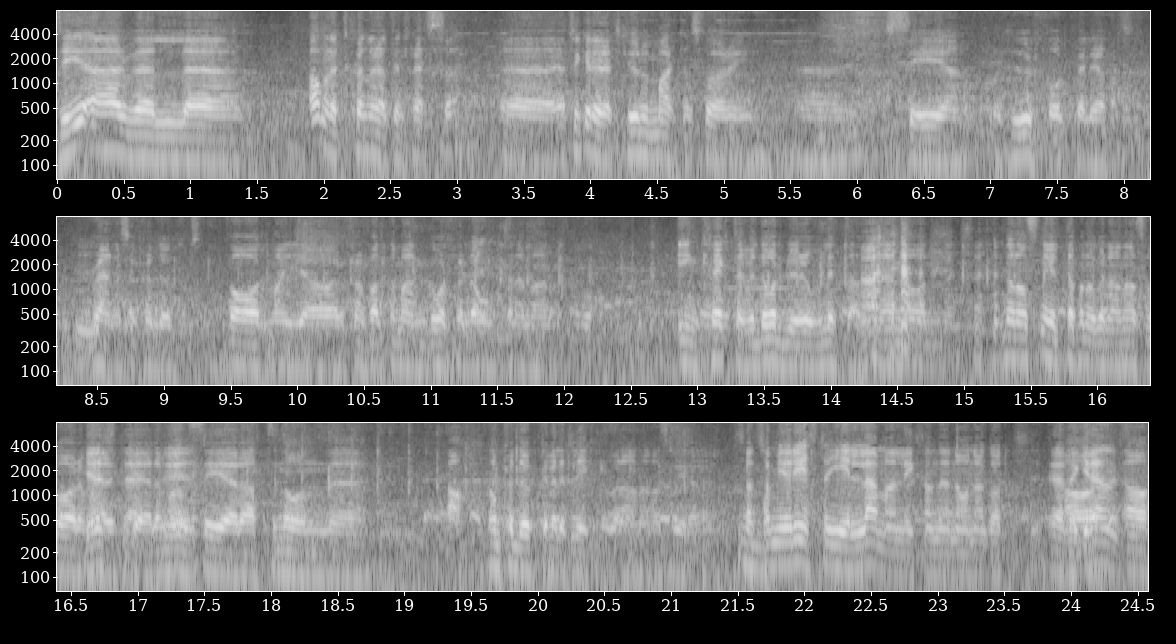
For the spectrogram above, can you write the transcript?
Det är väl eh, ja, men ett generellt intresse. Eh, jag tycker det är rätt kul med marknadsföring, eh, se hur folk väljer att branda sin produkt, vad man gör, framförallt när man går för långt och när man inkräktar, det är då det blir roligt. När, någon, när någon snyltar på någon annans varumärke eller man just. ser att någon, ja, någon produkt är väldigt lik någon annan och så vidare. Så att som jurist så gillar man liksom när någon har gått över Ja, gränsen. ja.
